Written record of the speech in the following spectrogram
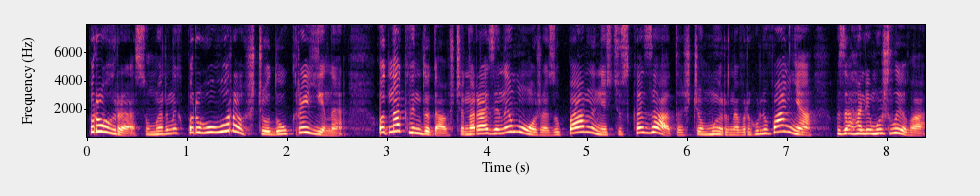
прогрес у мирних переговорах щодо України. Однак він додав, що наразі не може з упевненістю сказати, що мирне врегулювання взагалі можливе.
